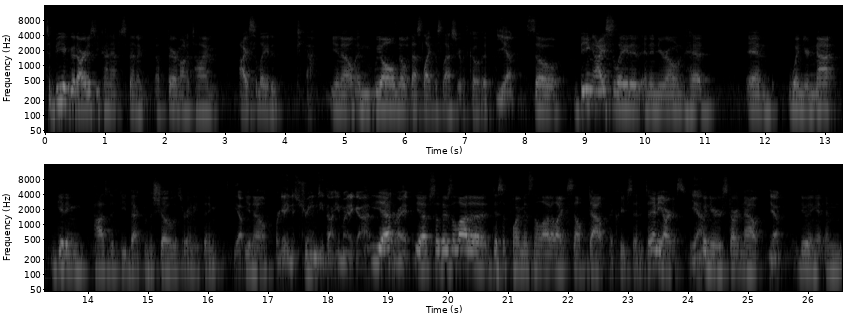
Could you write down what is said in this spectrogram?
to be a good artist, you kind of have to spend a, a fair amount of time isolated. Yeah. You know, and we all know what that's like this last year with COVID. Yep. So being isolated and in your own head, and when you're not getting positive feedback from the shows or anything, Yep. you know, Or getting the streams you thought you might have got. yeah, Right. Yep. So there's a lot of disappointments and a lot of like self doubt that creeps in to any artist Yeah. when you're starting out Yep. doing it, and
